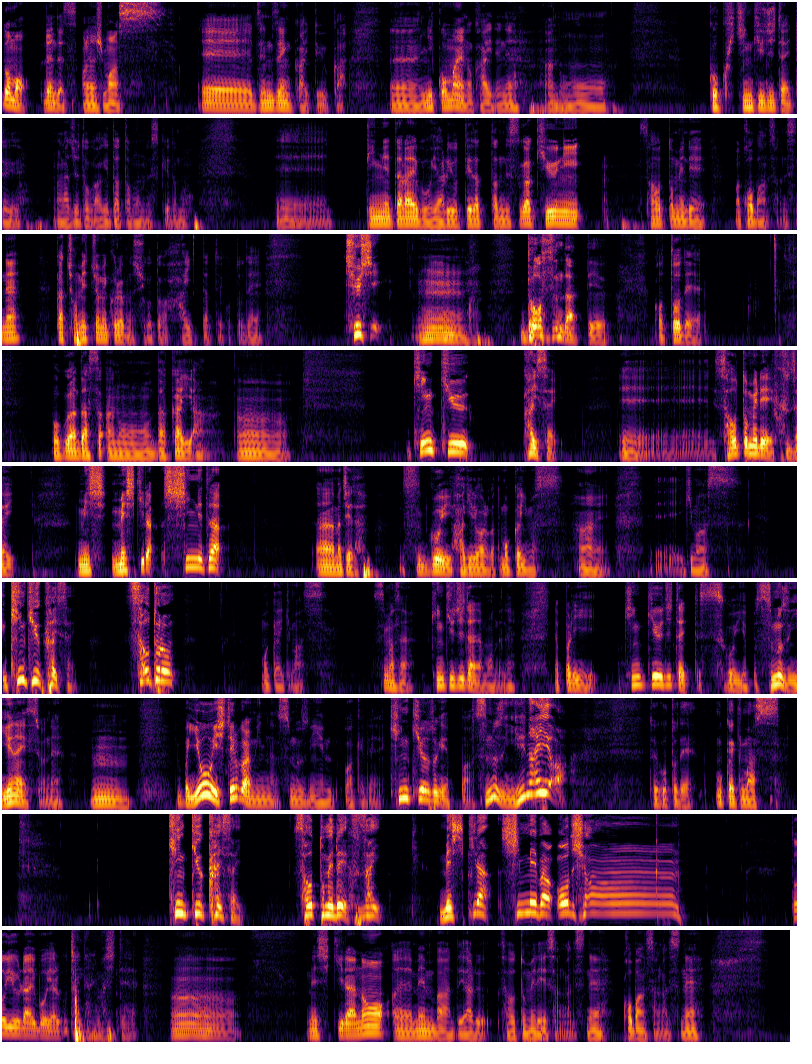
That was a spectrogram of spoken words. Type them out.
どうも、レンです。お願いします。えー、前々回というか、えー、2個前の回でね、あのー、極秘緊急事態という、まあ、ラジオとか上げたと思うんですけども、えー、ピンネタライブをやる予定だったんですが、急に、早乙女レイ、まあ、小判さんですね、がちょめちょめクラブの仕事が入ったということで、中止うーん、どうすんだっていうことで、僕が出さ、あのー、打開案。うん。緊急開催。えー、早乙女霊不在。飯、飯キラ、新ネタ。あー、間違えた。すっごい歯切れ悪かった。もう一回言います。はい。えー、いきます。緊急開催。早乙女もう一回いきます。すいません。緊急事態なもんでね。やっぱり、緊急事態ってすごい、やっぱスムーズに言えないですよね。うん。やっぱ用意してるからみんなスムーズに言えるわけで、緊急の時やっぱスムーズに言えないよということで、もう一回いきます。緊急開催早乙女霊不在飯キラ新メンバーオーディションというライブをやることになりまして、うーん。飯キラの、えーメンバーである早乙女玲さんがですね、小判さんがですね、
